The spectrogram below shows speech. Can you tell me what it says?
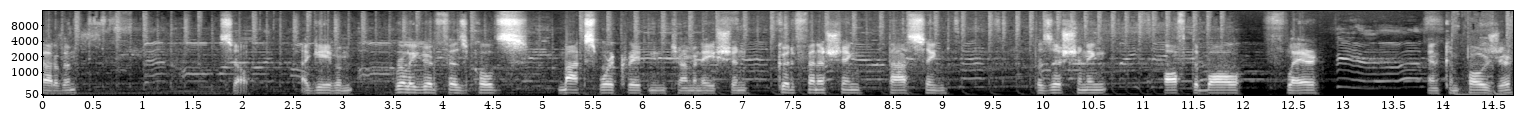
out of him. So I gave him really good physicals, max work rate and determination, good finishing, passing, positioning, off the ball, flair, and composure.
